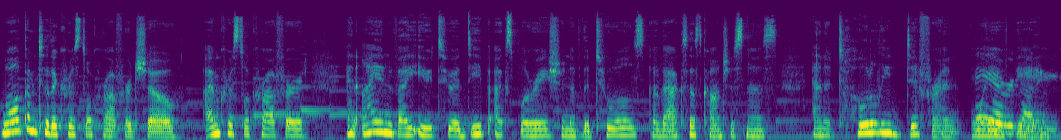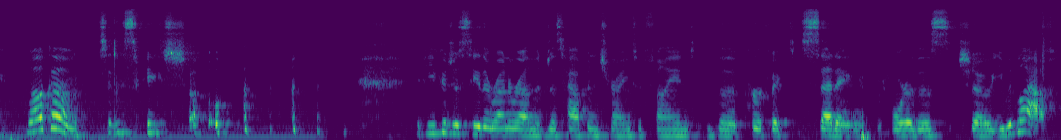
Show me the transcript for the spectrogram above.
Welcome to the Christel Crawford Show. I'm Christel Crawford, and I invite you to a deep exploration of the tools of access consciousness and a totally different hey, way everybody. of being. Hey, everybody. Welcome to this week's show. if you could just see the runaround that just happened trying to find the perfect setting for this show, you would laugh.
